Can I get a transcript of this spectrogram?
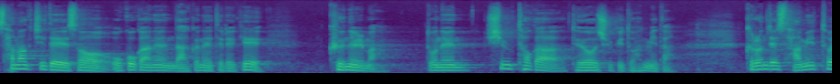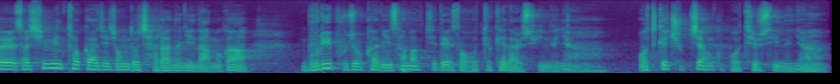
사막지대에서 오고 가는 나그네들에게 그늘막 또는 쉼터가 되어주기도 합니다. 그런데 4m에서 10m까지 정도 자라는 이 나무가 물이 부족한 이 사막지대에서 어떻게 날 수 있느냐? 어떻게 죽지 않고 버틸 수 있느냐?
